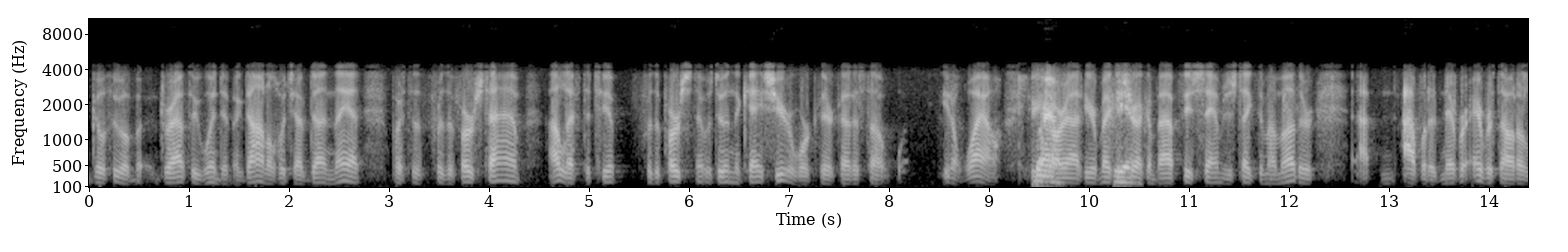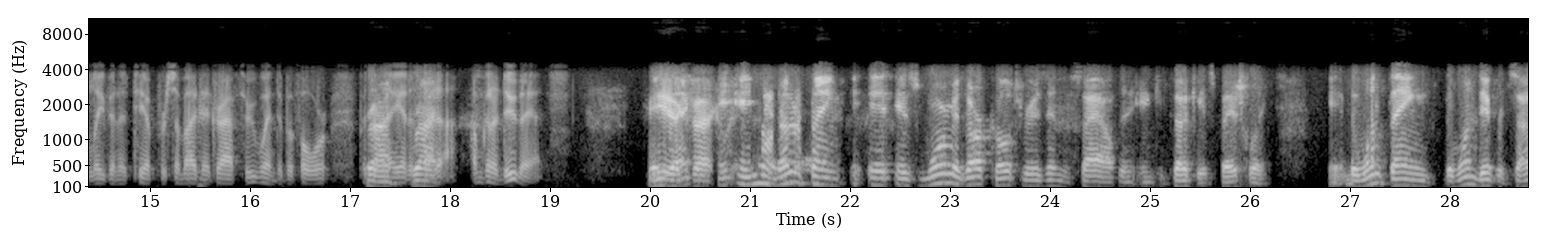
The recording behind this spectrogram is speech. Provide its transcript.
go through a drive-through window at McDonald's, which I've done that. But the, for the first time, I left a tip for the person that was doing the cashier work there. Cause I just thought, you know, wow, here you Wow. are out here making Yeah. sure I can buy fish sandwiches, take to my mother. I, I would have never ever thought of leaving a tip for somebody in a drive-through window before, but Right, today I decided right. I- I'm going to do that. Yeah, exactly. And, and you know, another thing, i- as warm as our culture is in the South, in, in Kentucky especially, eh, the one thing, the one difference I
